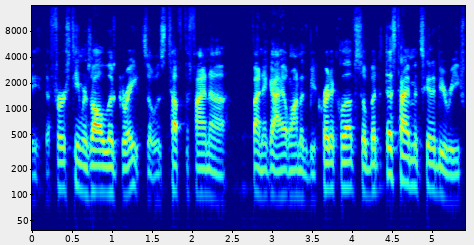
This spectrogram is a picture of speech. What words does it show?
they, the first teamers all look great, so it was tough to find a find a guy I wanted to be critical of. So, but at this time it's going to be Reiff.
